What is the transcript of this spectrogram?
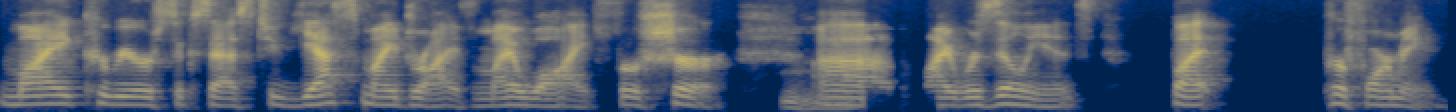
my career success to yes my drive my why for sure mm-hmm. uh, my resilience but performing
